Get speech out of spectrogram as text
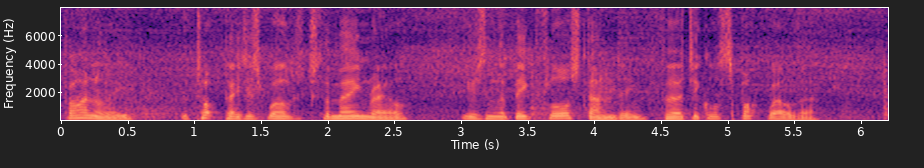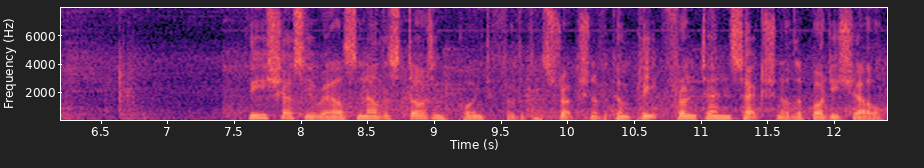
Finally, the top plate is welded to the main rail using the big floor standing vertical spot welder. These chassis rails are now the starting point for the construction of a complete front end section of the body shell.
